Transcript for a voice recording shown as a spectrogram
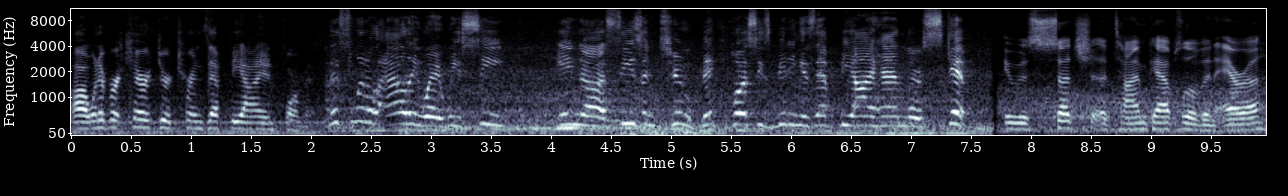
uh, whenever a character turns FBI informant. This little alleyway we see in uh, season two, Big Pussy's meeting his FBI handler Skip. It was such a time capsule of an era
